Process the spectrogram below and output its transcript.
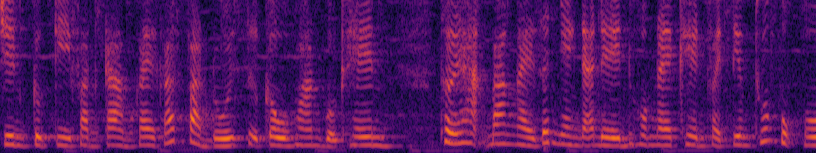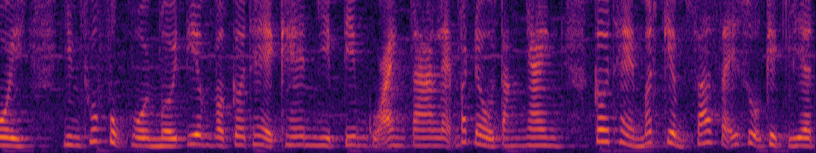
Jin cực kỳ phản cảm gay gắt phản đối sự cầu hoan của Ken. Thời hạn 3 ngày rất nhanh đã đến, hôm nay Ken phải tiêm thuốc phục hồi, nhưng thuốc phục hồi mới tiêm vào cơ thể Ken, nhịp tim của anh ta lại bắt đầu tăng nhanh, cơ thể mất kiểm soát dãy dụa kịch liệt.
